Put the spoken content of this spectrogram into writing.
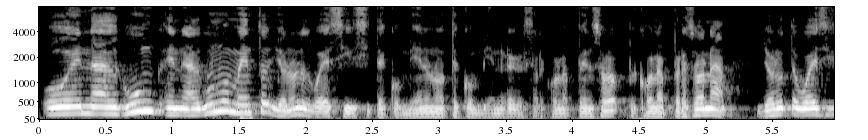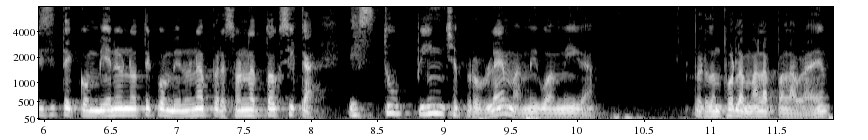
O en algún, en algún momento, yo no les voy a decir si te conviene o no te conviene regresar con la, con la persona. Yo no te voy a decir si te conviene o no te conviene una persona tóxica. Es tu pinche problema, amigo, amiga. Perdón por la mala palabra, ¿eh?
